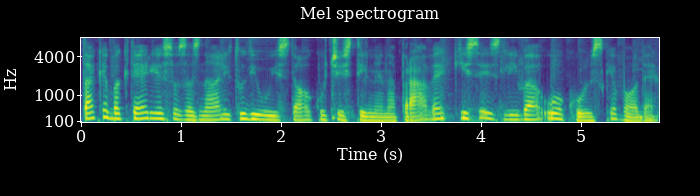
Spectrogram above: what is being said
Take bakterije so zaznali tudi v istoku čistilne naprave, ki se izliva v okoljske vode.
